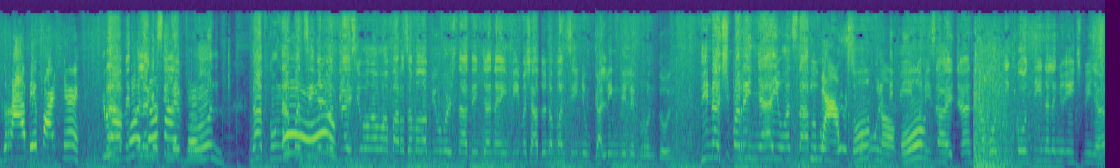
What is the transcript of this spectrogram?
Grabe, partner. Grabe Nako, talaga no, si partner. Lebron. Nap, kung napansin niyo lang guys, yung mga, mga para sa mga viewers natin dyan na hindi masyado napansin yung galing ni Lebron doon, dinudge pa rin niya yung unstoppable force, yung ultimate ni Zayjan. Di ba, konting-konti na lang yung HP niya,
